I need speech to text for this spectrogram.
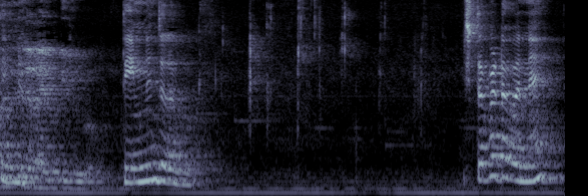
തിന്നും. തിന്നും ചിലപ്പോ. ഇഷ്ടപ്പെട്ട പൊന്നെ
